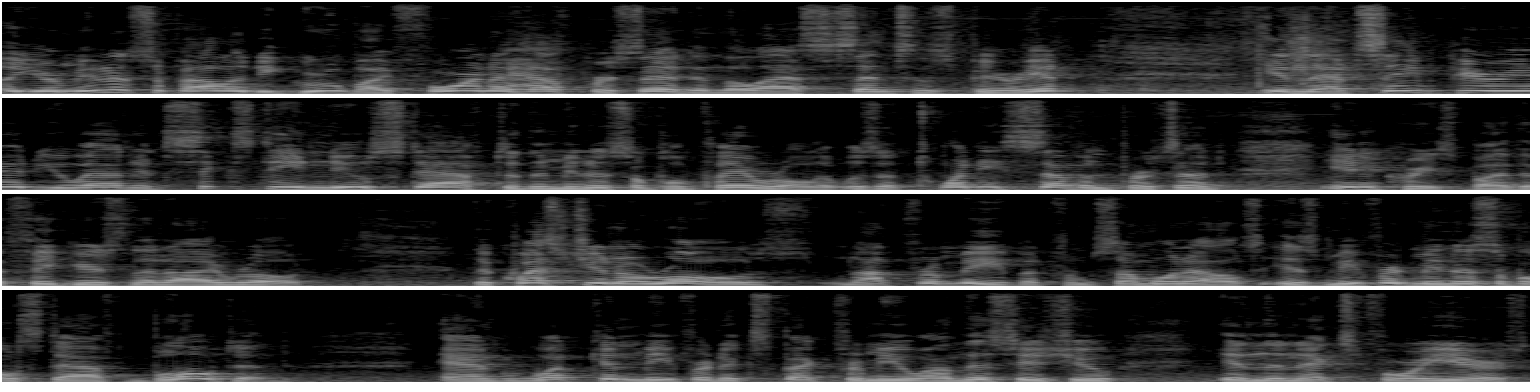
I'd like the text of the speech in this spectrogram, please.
your municipality grew by 4.5% in the last census period. In that same period, you added 16 new staff to the municipal payroll. It was a 27% increase by the figures that I wrote. The question arose, not from me, but from someone else, is Meaford municipal staff bloated? And what can Meaford expect from you on this issue in the next four years?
